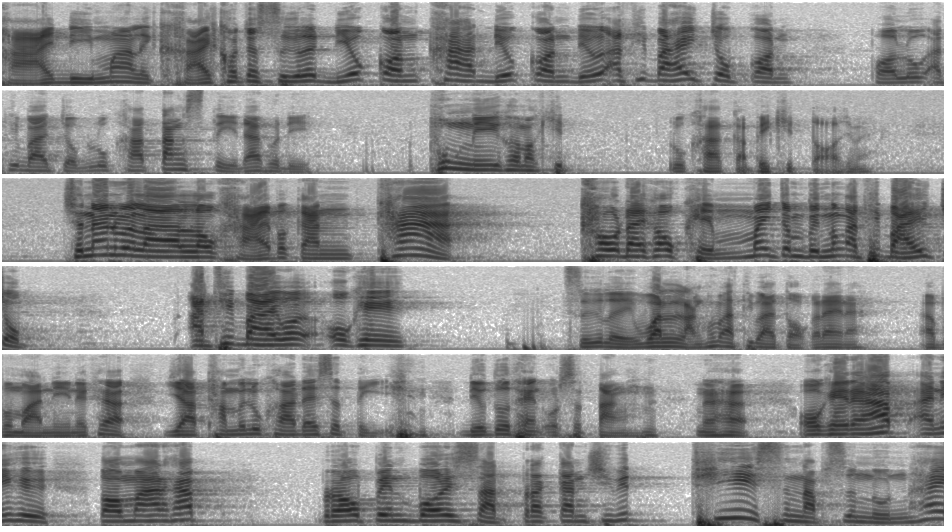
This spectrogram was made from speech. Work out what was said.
ขายดีมากเลยขายเขาจะซื้อแล้วเดี๋ยวก่อนค่ะเดี๋ยวก่อนเดี๋ยวอธิบายให้จบก่อน พอลูกอธิบายจบลูกค้าตั้งสติได้พอดีพรุ่งนี้เขามาคิดลูกค้ากลับไปคิดต่อใช่ไหมฉะนั้นเวลาเราขายประกันถ้าเข้าได้เข้าเข็ม ไม่จำเป็นต้องอธิบายให้จบ อธิบายว่าโอเค ซื้อเลยวันหลังเขามอธิบายต่อก็ได้นะประมาณนี้นะครับอย่าทำให้ลูกค้าได้สติ เดี๋ยวตัวแทนอดสตังค์นะฮะโอเคนะครับ อันนี้คือต่อมานะครับ เราเป็นบริษัทประกันชีวิตที่สนับสนุนให้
